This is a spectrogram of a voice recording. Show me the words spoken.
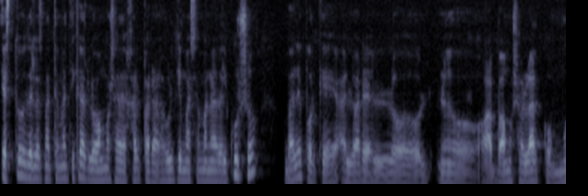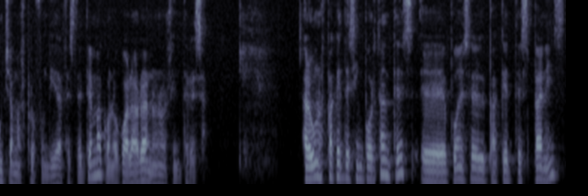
esto de las matemáticas lo vamos a dejar para la última semana del curso, ¿vale? Porque lo, vamos a hablar con mucha más profundidad este tema, con lo cual ahora no nos interesa. Algunos paquetes importantes eh, pueden ser el paquete Spanish,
